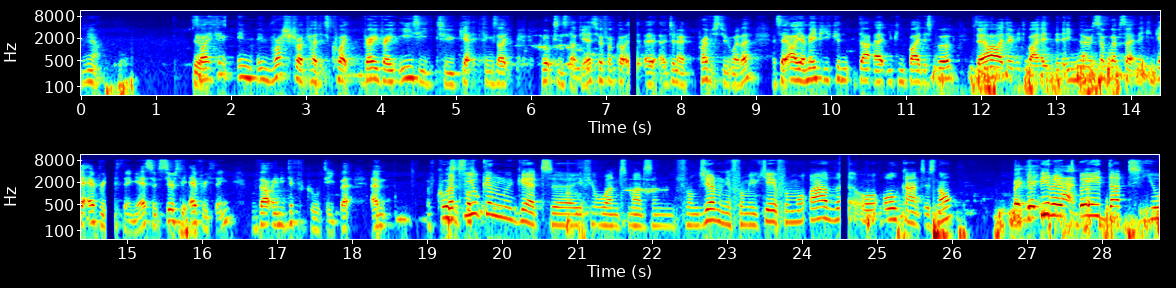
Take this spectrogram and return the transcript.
Yeah. So Yeah. I think in, in Russia, I've heard it's quite very, very easy to get things like books and stuff. Yeah. So if I've got a, I don't know private student, whatever, I say, oh yeah, maybe you can uh, you can buy this book. Say, oh, I don't need to buy it. They know some website and they can get everything. Yeah. So seriously everything without any difficulty. But um, of course, But you possible- can get, uh, if you want, Martin, from Germany, from UK, from other or all countries. No, But yeah, you Pirate can, Bay that you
